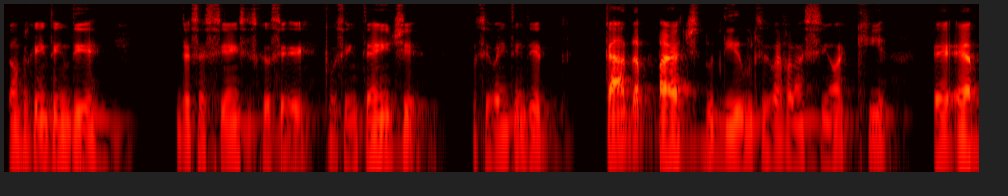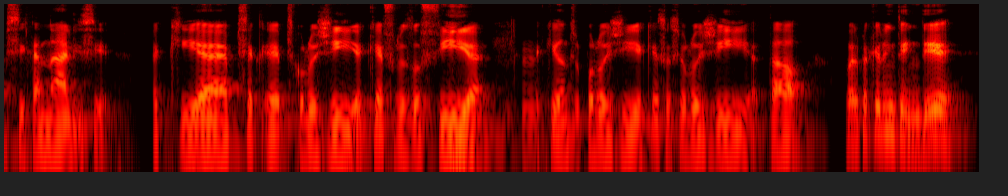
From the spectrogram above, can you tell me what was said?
Então, para quem entender dessas ciências que você, que você entende, você vai entender cada parte do livro. Você vai falar assim, ó, aqui é, é a psicanálise, aqui é, é psicologia, aqui é filosofia, Uhum. aqui é antropologia, aqui é sociologia, tal. Agora, para quem não entender,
